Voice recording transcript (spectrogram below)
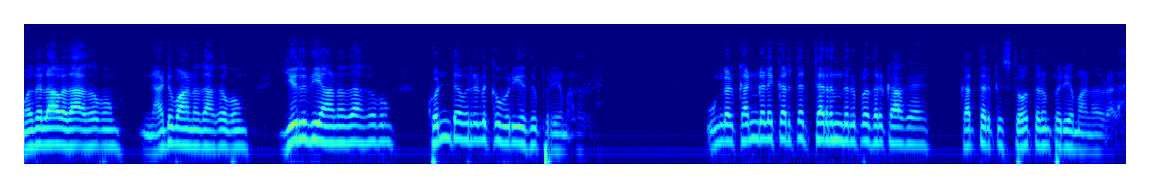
முதலாவதாகவும் நடுவானதாகவும் இறுதியானதாகவும் கொண்டவர்களுக்கு உரியது பிரியமானவர்களே. உங்கள் கண்களை கர்த்தர் திறந்திருப்பதற்காக கர்த்தருக்கு ஸ்தோத்திரம் பிரியமானவர்களா.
